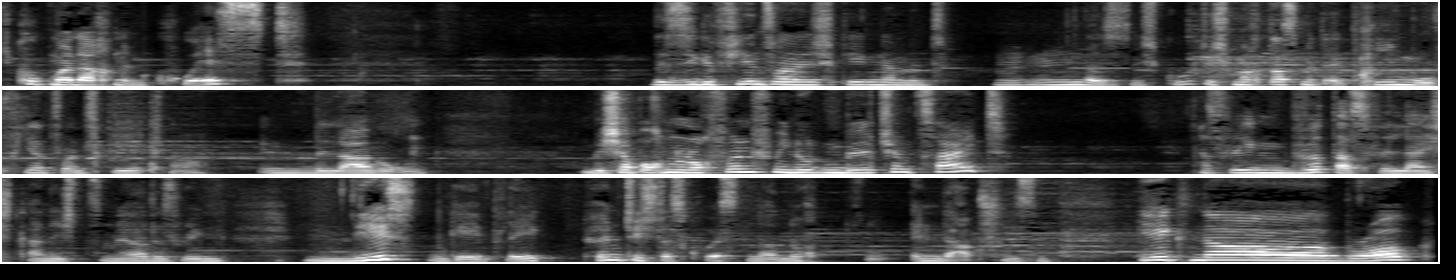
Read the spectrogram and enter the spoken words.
Ich guck mal nach einem Quest. Besiege 24 Gegner mit. Das ist nicht gut. Ich mache das mit El Primo. 24 Gegner in Belagerung. Ich habe auch nur noch 5 Minuten Bildschirmzeit. Deswegen wird das vielleicht gar nichts mehr. Deswegen im nächsten Gameplay könnte ich das Questen dann noch zu Ende abschließen. Gegner Brock,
